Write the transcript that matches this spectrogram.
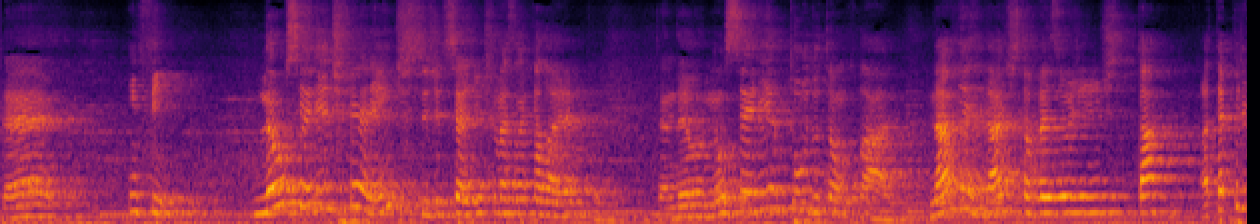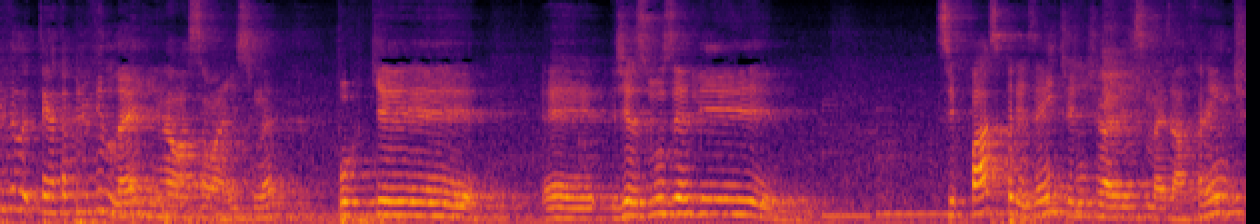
né? Enfim, não seria diferente se, se a gente estivesse naquela época, entendeu? Não seria tudo tão claro. Na verdade, talvez hoje a gente tá até tem até privilégio em relação a isso, né? Porque é, Jesus ele se faz presente, a gente vai ver isso mais à frente,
